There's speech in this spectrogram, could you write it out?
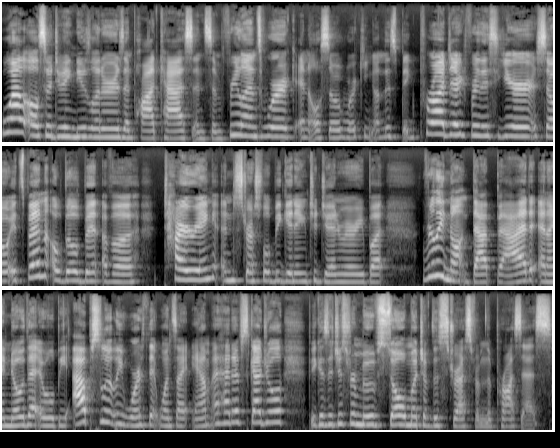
while also doing newsletters and podcasts and some freelance work and also working on this big project for this year. So it's been a little bit of a tiring and stressful beginning to January, but really not that bad. And I know that it will be absolutely worth it once I am ahead of schedule because it just removes so much of the stress from the process.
